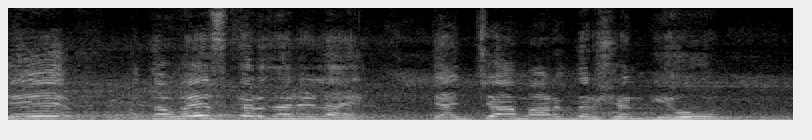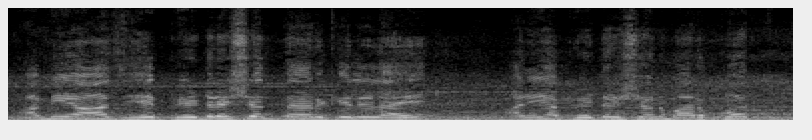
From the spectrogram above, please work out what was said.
ते आता वयस्कर झालेलं आहे त्यांच्या मार्गदर्शन घेऊन आम्ही आज हे फेडरेशन तयार केलेलं आहे. आणि या फेडरेशनमार्फत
